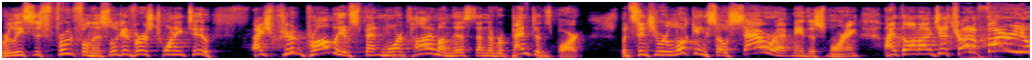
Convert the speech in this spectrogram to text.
releases fruitfulness. Look at verse 22. I should probably have spent more time on this than the repentance part. But since you were looking so sour at me this morning, I thought I'd just try to fire you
